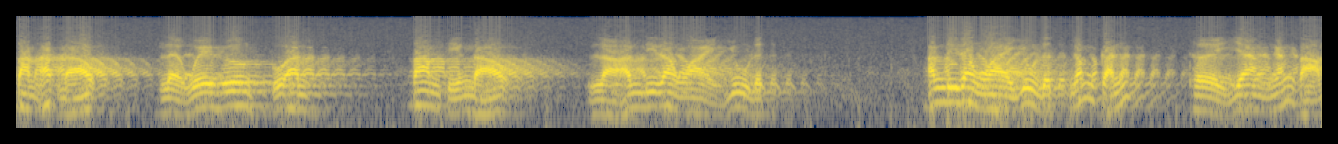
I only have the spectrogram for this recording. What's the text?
tam ác đạo là quê hương của anh. Tam thiện đạo là anh đi ra ngoài du lịch. Anh đi ra ngoài du lịch ngắm cảnh, thời gian ngắn tạm.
